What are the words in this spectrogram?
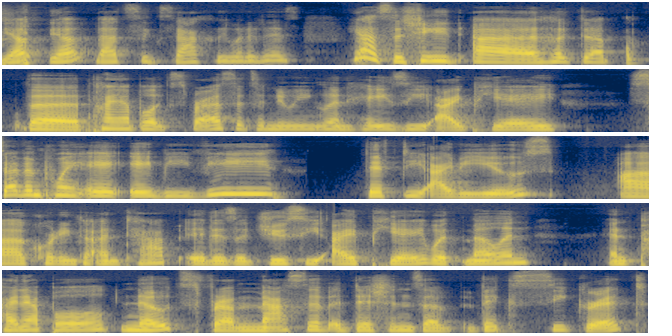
yep, yep. That's exactly what it is. Yeah, so she uh, hooked up the Pineapple Express. It's a New England hazy IPA, 7.8 ABV, 50 IBUs. Uh, according to Untappd, it is a juicy IPA with melon and pineapple notes from massive additions of Vic's Secret.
